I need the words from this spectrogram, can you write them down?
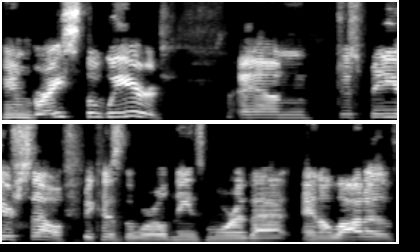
embrace the weird and just be yourself because the world needs more of that. And a lot of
